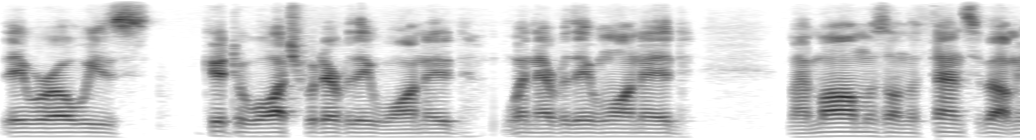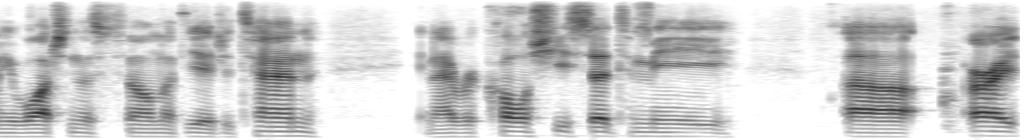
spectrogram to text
They were always good to watch whatever they wanted, whenever they wanted. My mom was on the fence about me watching this film at the age of 10, and I recall she said to me, uh, "All right,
